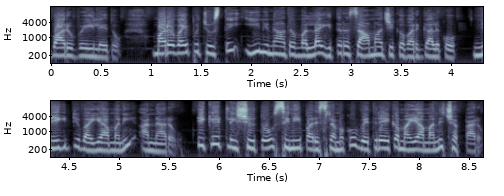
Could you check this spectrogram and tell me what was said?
వారు వేయలేదు. మరోవైపు చూస్తే ఈ నినాదం వల్ల ఇతర సామాజిక వర్గాలకు నెగిటివ్ అయ్యామని అన్నారు. టికెట్ల ఇష్యూతో సినీ పరిశ్రమకు వ్యతిరేకమయ్యామని చెప్పారు.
